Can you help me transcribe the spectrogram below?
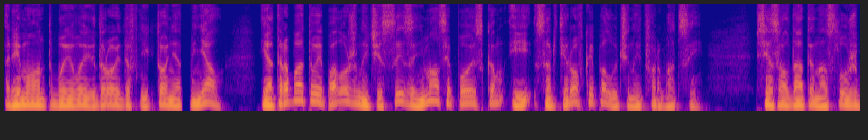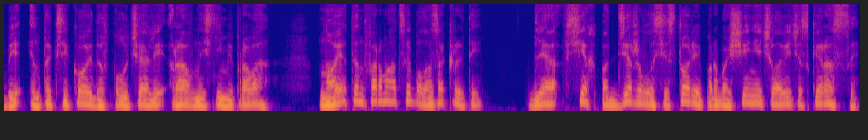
Ремонт боевых дроидов никто не отменял, и, отрабатывая положенные часы, занимался поиском и сортировкой полученной информации. Все солдаты на службе интоксикоидов получали равные с ними права, но эта информация была закрытой. Для всех поддерживалась история порабощения человеческой расы,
